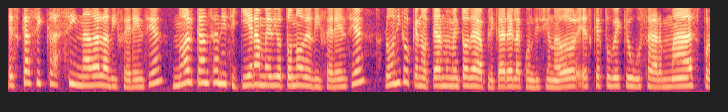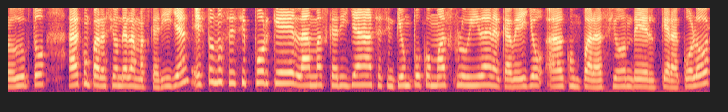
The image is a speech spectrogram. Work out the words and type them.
Es casi casi nada la diferencia. No alcanza ni siquiera medio tono de diferencia. Lo único que noté al momento de aplicar el acondicionador es que tuve que usar más producto a comparación de la mascarilla. Esto no sé si porque la mascarilla se sintió un poco más fluida en el cabello a comparación del que era color.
